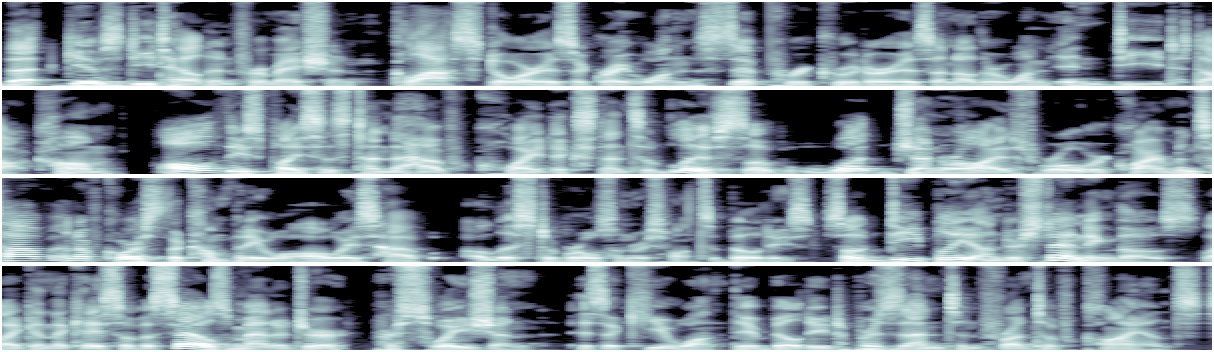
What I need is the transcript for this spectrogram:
that gives detailed information. Glassdoor is a great one, ZipRecruiter is another one, Indeed.com. All of these places tend to have quite extensive lists of what generalized role requirements have, and of course, the company will always have a list of roles and responsibilities. So, deeply understanding those, like in the case of a sales manager, persuasion is a key one the ability to present in front of clients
